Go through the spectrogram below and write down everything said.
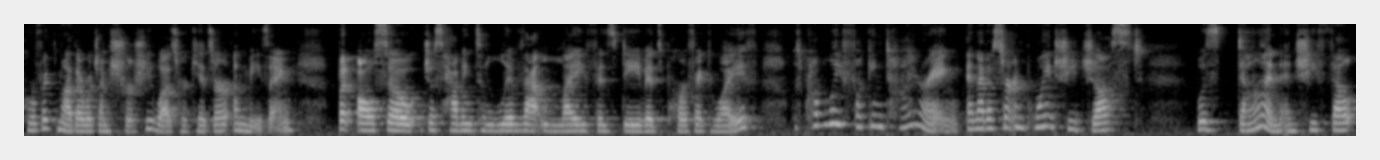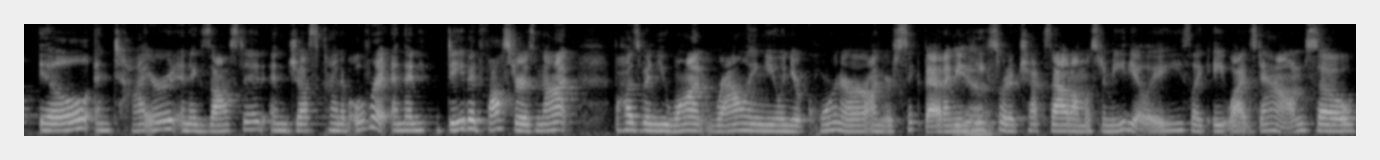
perfect mother, which I'm sure she was. Her kids are amazing but also just having to live that life as David's perfect wife was probably fucking tiring. And at a certain point, she just was done and she felt ill and tired and exhausted and just kind of over it. And then David Foster is not the husband you want rallying you in your corner on your sick bed. I mean, Yeah. he sort of checks out almost immediately. He's like eight wives down. So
